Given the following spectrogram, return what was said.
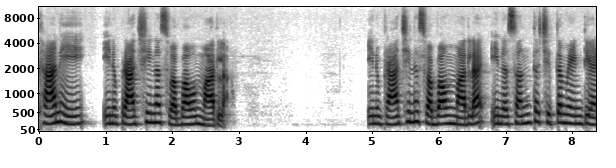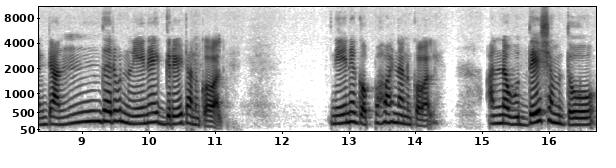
కానీ ఈయన ప్రాచీన స్వభావం మారలా. ఈయన ప్రాచీన స్వభావం మారలా. ఈయన సొంత చిత్తం ఏంటి అంటే అందరూ నేనే గ్రేట్ అనుకోవాలి. నేనే గొప్పవాడిని అనుకోవాలి. అన్న ఉద్దేశంతో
